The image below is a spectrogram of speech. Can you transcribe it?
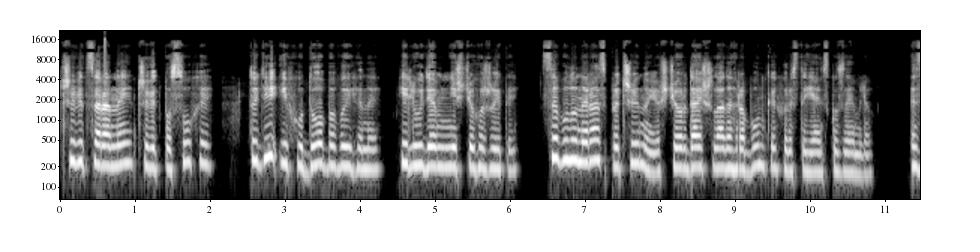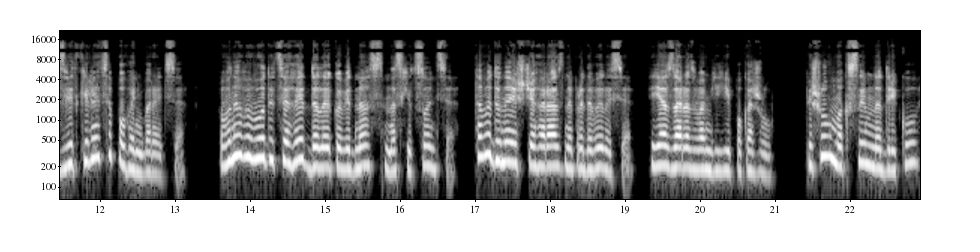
чи від сарани, чи від посухи, тоді і худоба вигине, і людям ні чого жити. Це було не раз причиною, що Орда йшла на грабунки християнську землю. Звідки ця погань береться? Вона виводиться геть далеко від нас, на схід сонця, та ви до неї ще гаразд не придивилися, я зараз вам її покажу. Пішов Максим над ріку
